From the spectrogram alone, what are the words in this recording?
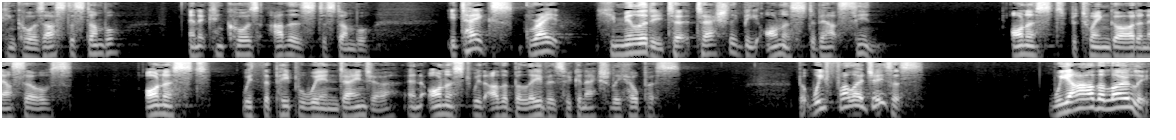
can cause us to stumble and it can cause others to stumble. It takes great humility to, to actually be honest about sin. Honest between God and ourselves. Honest with the people we endanger and honest with other believers who can actually help us. But we follow Jesus. We are the lowly.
